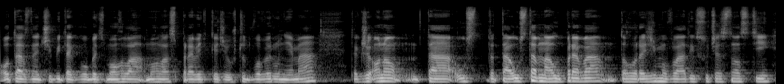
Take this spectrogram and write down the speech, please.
otázne, či by tak vôbec mohla, mohla spraviť, keďže už tú dôveru nemá. Takže ono, tá, tá ústavná úprava toho režimu vlády v súčasnosti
